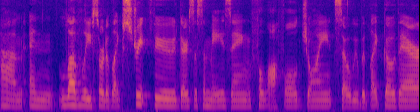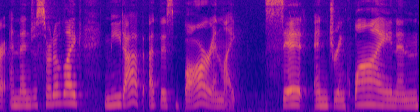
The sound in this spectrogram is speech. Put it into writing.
um, and lovely sort of like street food. There's this amazing falafel joint, so we would like go there and then just sort of like meet up at this bar and like sit and drink wine and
